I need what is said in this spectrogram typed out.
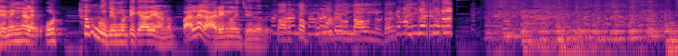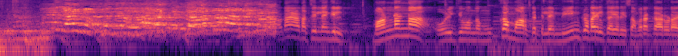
ജനങ്ങളെ ഒട്ടും ബുദ്ധിമുട്ടിക്കാതെയാണ് പല കാര്യങ്ങളും ചെയ്തത്. അടച്ചില്ലെങ്കിൽ മണ്ണെണ്ണ ഒഴിക്കുമെന്ന് മുക്കം മാർക്കറ്റിലെ മീൻ കടയിൽ കയറി സമരക്കാരുടെ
